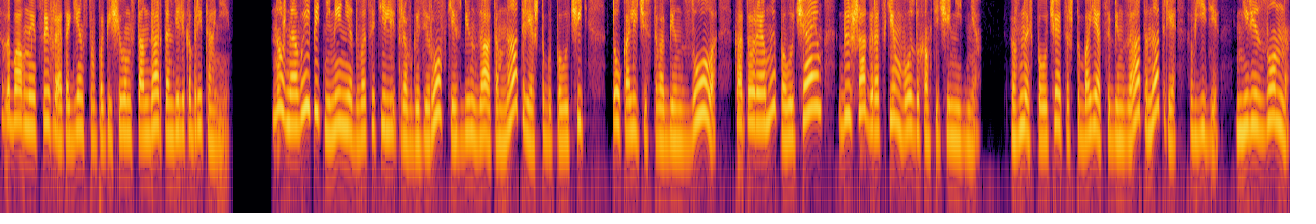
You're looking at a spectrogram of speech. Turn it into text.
Забавные цифры от агентства по пищевым стандартам Великобритании. Нужно выпить не менее 20 литров газировки с бензатом натрия, чтобы получить то количество бензола, которое мы получаем, дыша городским воздухом в течение дня. Вновь получается, что бояться бензоата натрия в еде нерезонно.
